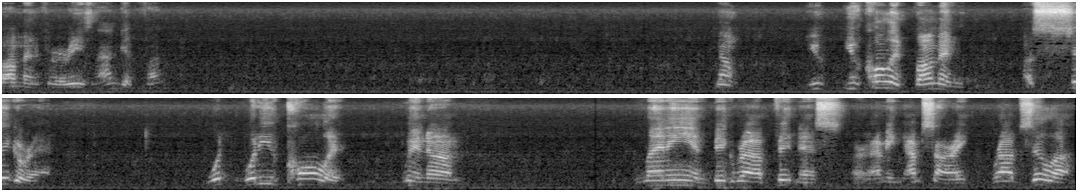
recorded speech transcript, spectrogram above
bumming for a reason. I don't give a fuck. No, you you call it bumming a cigarette. What what do you call it when um Lenny and Big Rob Fitness, or I mean, I'm sorry, Rob Zilla,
